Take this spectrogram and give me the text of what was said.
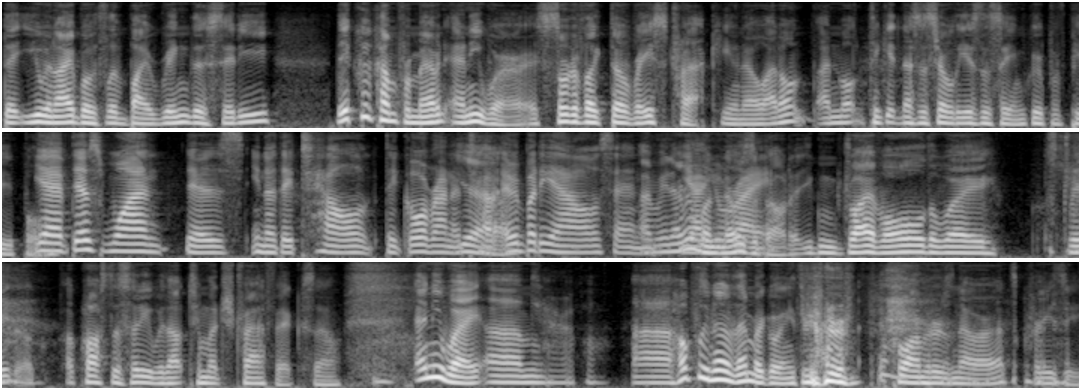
that you and I both live by ring the city, they could come from anywhere. It's sort of like the racetrack, you know. I don't. I don't think it necessarily is the same group of people. Yeah, if there's one, there's you know they tell they go around and Yeah. tell everybody else, and I mean, everyone you're knows right. about it. You can drive all the way straight across the city without too much traffic. So, anyway, um, Terrible. uh, hopefully none of them are going 300 kilometers an hour. That's crazy.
